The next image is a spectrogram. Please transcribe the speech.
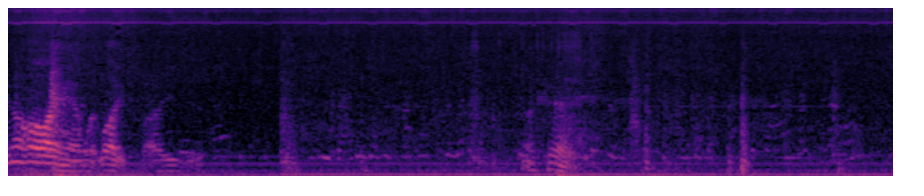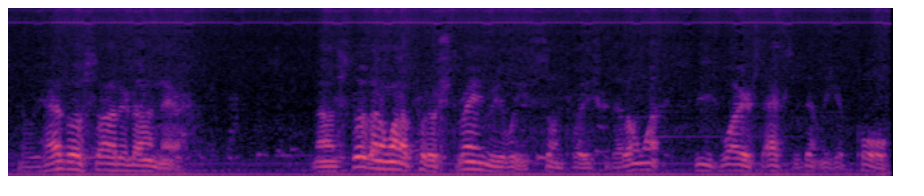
you know how I am with life. I, okay. Now we have those soldered on there. Now I'm still going to want to put a strain relief someplace because I don't want these wires to accidentally get pulled.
